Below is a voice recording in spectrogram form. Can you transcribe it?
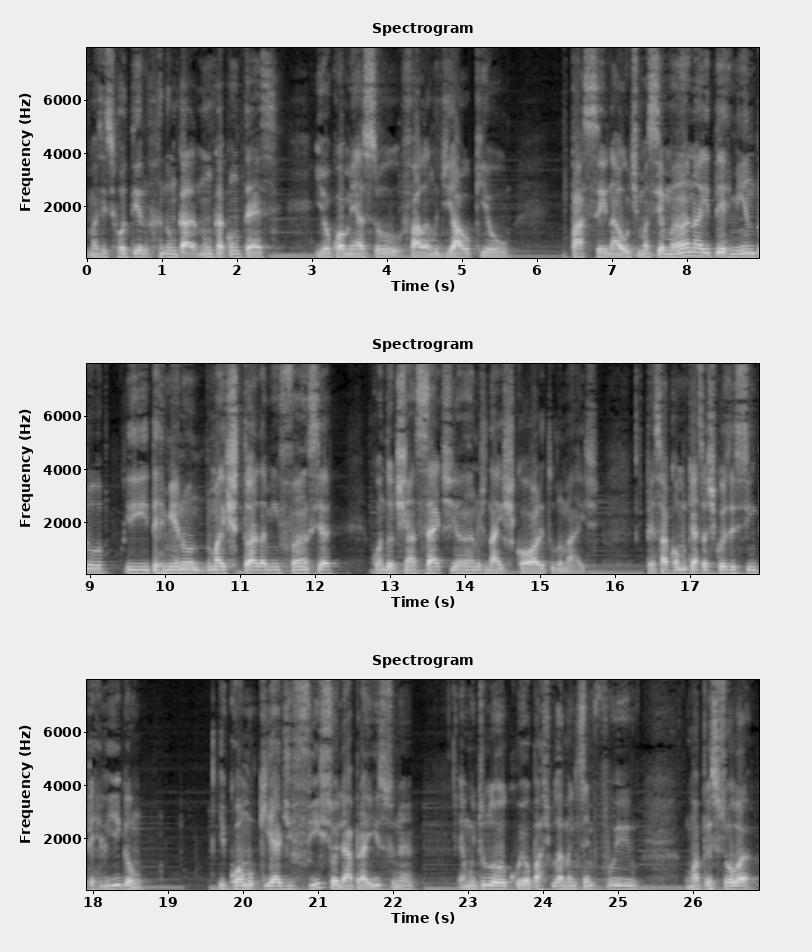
mas esse roteiro nunca nunca acontece e eu começo falando de algo que eu passei na última semana e termino e termino numa história da minha infância, quando eu tinha sete anos na escola e tudo mais. Pensar como que essas coisas se interligam e como que é difícil olhar para isso, né? É muito louco. Eu particularmente sempre fui uma pessoa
